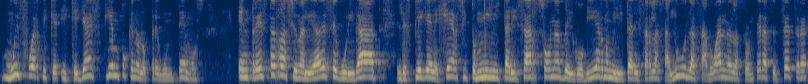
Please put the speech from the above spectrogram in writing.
muy fuerte y que, y que ya es tiempo que nos lo preguntemos entre esta racionalidad de seguridad, el despliegue del ejército, militarizar zonas del gobierno, militarizar la salud, las aduanas, las fronteras, etcétera,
